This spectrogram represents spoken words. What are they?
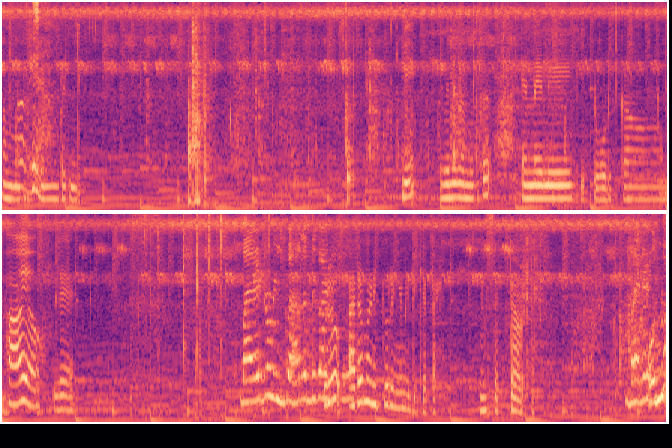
നമ്മുടെ ചെമ്പല്ലി. ഇനി ഇതിനെ നമുക്ക് എണ്ണയിലേക്ക് ഇട്ട് കൊടുക്കാം. ആയോ? അല്ലേ ഒരു അരമണിക്കൂർ ഇങ്ങനെ ഇരിക്കട്ടെ. ഒന്ന് സെറ്റ് ആവട്ടെ. ഒന്ന്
